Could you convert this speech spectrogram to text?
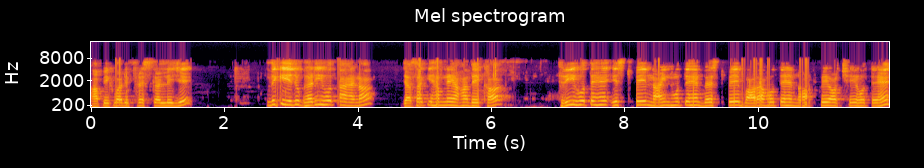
आप एक बार रिफ्रेश कर लीजिए। तो देखिए, ये जो घड़ी होता है ना, जैसा कि हमने यहाँ देखा, थ्री होते हैं, ईस्ट पे नाइन होते हैं, वेस्ट पे बारह होते हैं, नॉर्थ पे और छह होते हैं,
